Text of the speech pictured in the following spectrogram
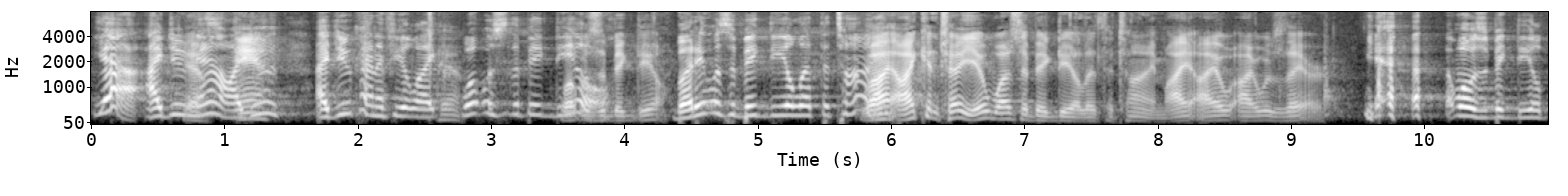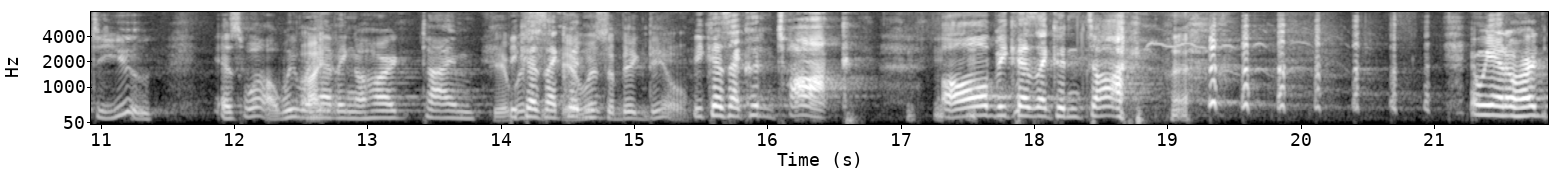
Yeah, I do Yeah. now. I Eh. do. I do kind of feel like, Yeah. what was the big deal? What was the big deal? But it was a big deal at the time. Well, I, I can tell you it was a big deal at the time. I, I, I was there. Yeah, well, it was a big deal to you as well. We were I- having a hard time because was, I couldn't. It was a big deal. because I couldn't talk. All because I couldn't talk. and we had a hard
